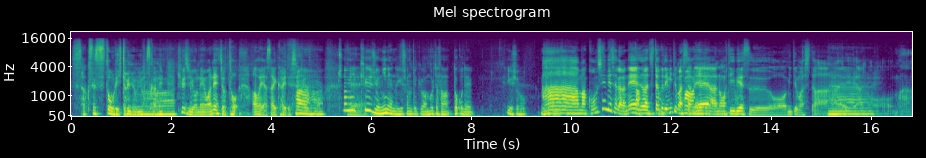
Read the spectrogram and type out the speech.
サクセスストーリーと読みますかね。あー。94年はねちょっとあわや最下位でしたけれども、はいはい。ちなみにえー。92年の優勝の時は森田さんはどこで優勝ああ、まあ甲子園でしたからね、自宅で見てましたね。あの TBS を見てました。はい、あのまあ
